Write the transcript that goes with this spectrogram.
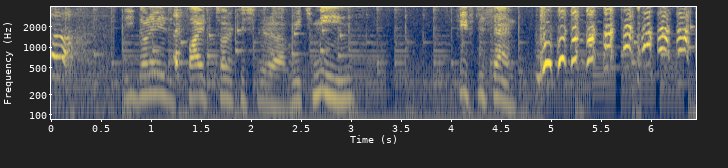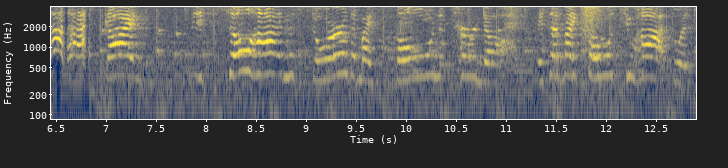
Ugh. He donated 5 Turkish lira, which means 50 cent. Guys, It's so hot in the store that my phone turned off. It said my phone was too hot, so it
